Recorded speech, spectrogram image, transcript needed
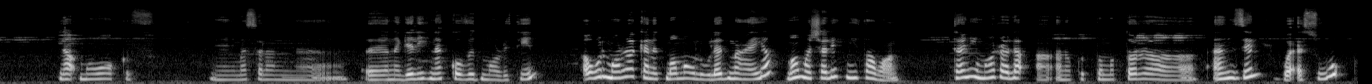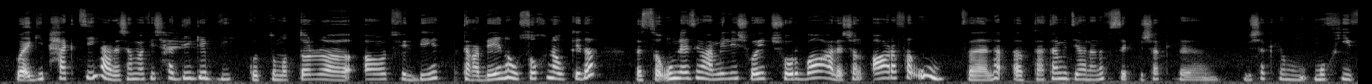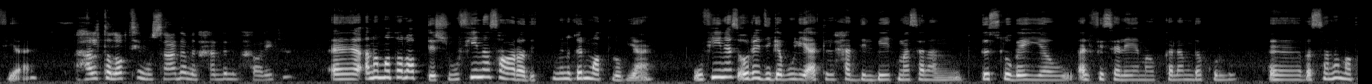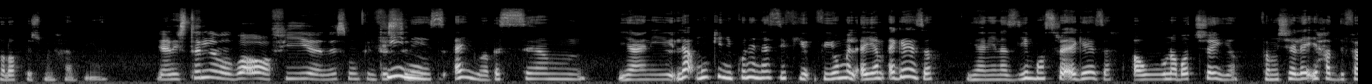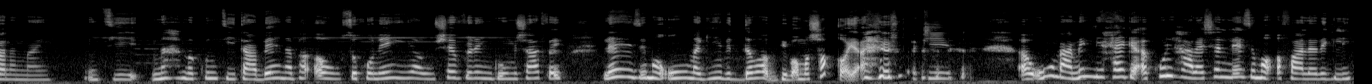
لأ مواقف. يعني مثلا آه، أنا جالي هناك كوفيد مرتين. أول مرة كانت ماما والولاد معايا ماما شالتني طبعا. تاني مرة لأ أنا كنت مضطرة أنزل وأسوق وأجيب حاجتي علشان ما فيش حد يجيب لي. كنت مضطرة أقعد في البيت تعبانة وسخنة وكده بس أقوم لازم أعمل لي شوية شوربة علشان أعرف أقوم. فلأ بتعتمدي على نفسك بشكل بشكل مخيف يعني. هل طلبتي مساعدة من حد من حواليكي؟ آه، أنا ما طلبتش وفي ناس عرضت من غير ما اطلب يعني. وفي ناس already جابوا لي أكل لحد البيت مثلا اتصلوا بيا وألف سلامة والكلام ده كله. آه، بس أنا ما طلبتش من حد يعني. يعني still لما بقع في ناس ممكن في تسند ناس أيوه بس يعني لا ممكن يكون الناس دي في في يوم من الأيام إجازة. يعني نازلين مصر إجازة أو نبطشية فمش هلاقي حد فعلا معايا. انتي مهما كنتي تعبانة بقى وسخونية و shivering ومش عارفة إيه لازم أقوم أجيب الدواء بيبقى مشقة يعني. أكيد. أقوم أعمل لي حاجة أكلها علشان لازم أقف على رجلي.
